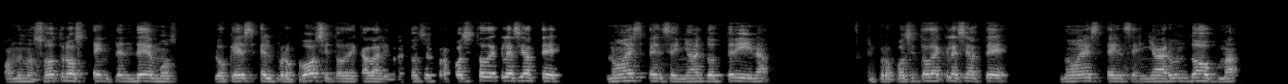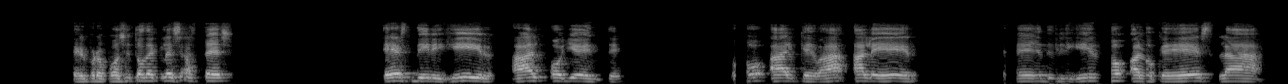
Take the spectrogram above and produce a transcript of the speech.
cuando nosotros entendemos lo que es el propósito de cada libro. Entonces, el propósito de Eclesiastés no es enseñar doctrina, el propósito de Eclesiastés no es enseñar un dogma, el propósito de Eclesiastés es dirigir al oyente o al que va a leer, eh, dirigirlo a lo que es la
